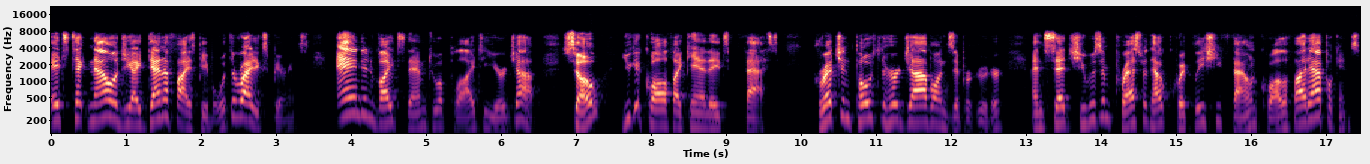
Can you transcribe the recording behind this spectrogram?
Its technology identifies people with the right experience and invites them to apply to your job. So you get qualified candidates fast. Gretchen posted her job on ZipRecruiter and said she was impressed with how quickly she found qualified applicants.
